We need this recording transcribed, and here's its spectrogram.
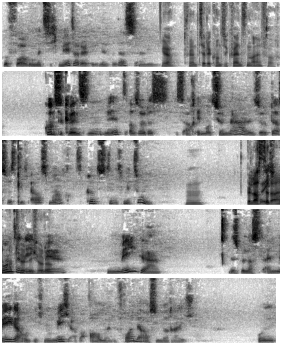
Gefolgen mit sich mit, oder wie nennt man das? Ähm, Ja, finanzielle Konsequenzen einfach. Konsequenzen mit. Also das ist auch emotional. So das, was dich ausmacht, könntest du nicht mehr tun. Mhm. So, Belastet ich einen konnte natürlich, oder? Mega. Das belastet einen mega und nicht nur mich, aber auch meine Freunde aus dem Bereich. Und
